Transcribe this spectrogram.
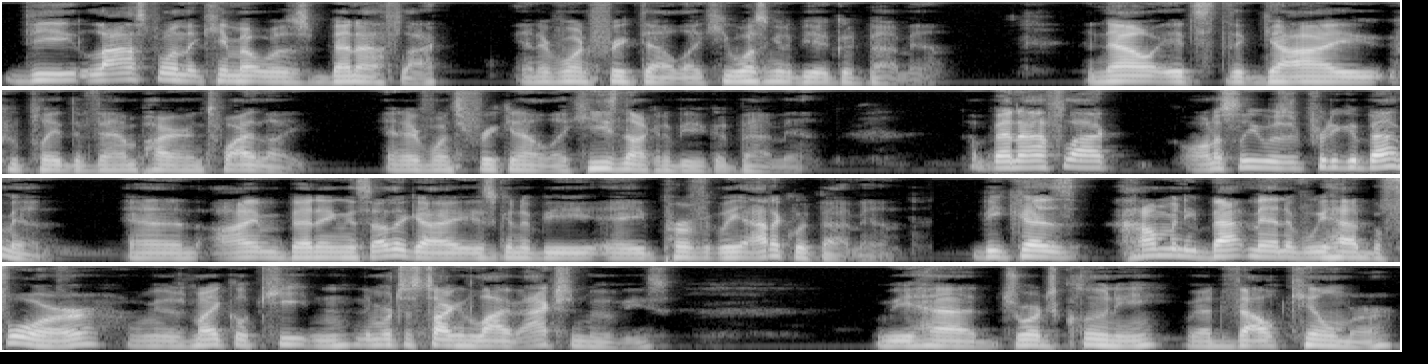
The last one that came out was Ben Affleck, and everyone freaked out like he wasn't going to be a good Batman. And now it's the guy who played the vampire in Twilight, and everyone's freaking out like he's not going to be a good Batman. Ben Affleck, honestly, was a pretty good Batman. And I'm betting this other guy is going to be a perfectly adequate Batman. Because how many Batman have we had before? I mean, there's Michael Keaton, and we're just talking live action movies. We had George Clooney, we had Val Kilmer,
